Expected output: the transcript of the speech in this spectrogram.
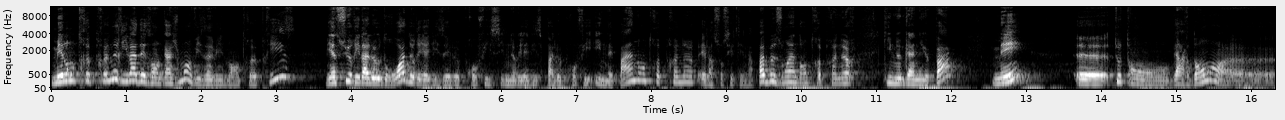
Mais l'entrepreneur, il a des engagements vis-à-vis de l'entreprise. Bien sûr, il a le droit de réaliser le profit. S'il ne réalise pas le profit, il n'est pas un entrepreneur et la société n'a pas besoin d'entrepreneurs qui ne gagnent pas, mais euh, tout en gardant euh,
